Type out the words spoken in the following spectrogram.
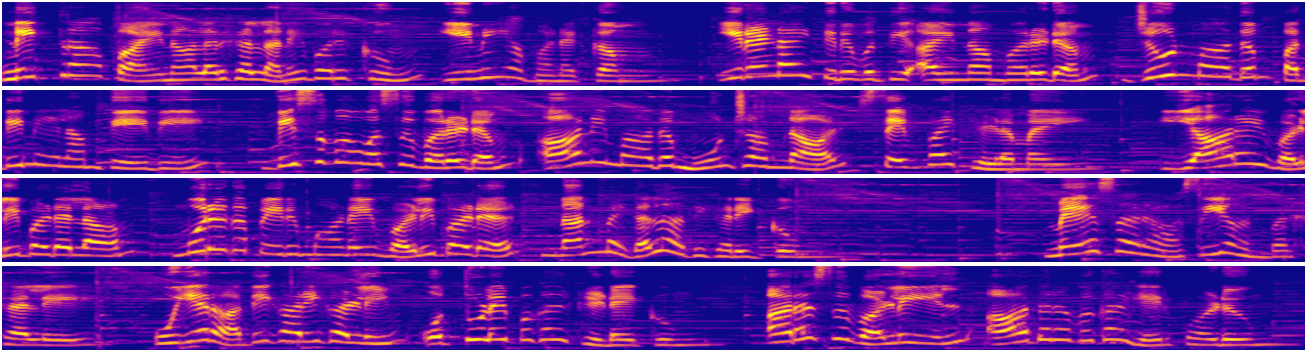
நித்ரா பயனாளர்கள் அனைவருக்கும் இனிய வணக்கம். இரண்டாயிரத்தி இருபத்தி ஐந்தாம் வருடம் ஜூன் மாதம் பதினேழாம் தேதி விசுவாவசு வருடம் ஆனி மாதம் மூன்றாம் நாள் செவ்வாய்க்கிழமை. யாரை வழிபடலாம்? முருக பெருமானை வழிபட நன்மைகள் அதிகரிக்கும். மேசராசி அன்பர்களே உயர் அதிகாரிகளின் ஒத்துழைப்புகள் கிடைக்கும். அரசு வழியில் ஆதரவுகள் ஏற்படும்.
